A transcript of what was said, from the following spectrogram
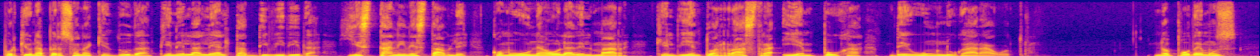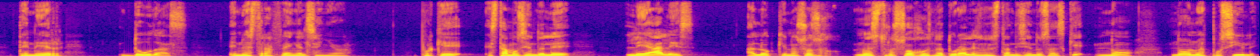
porque una persona que duda tiene la lealtad dividida y es tan inestable como una ola del mar que el viento arrastra y empuja de un lugar a otro. No podemos tener dudas en nuestra fe en el Señor, porque estamos siéndole leales a lo que nuestros ojos naturales nos están diciendo, sabes que no, no, no es posible.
